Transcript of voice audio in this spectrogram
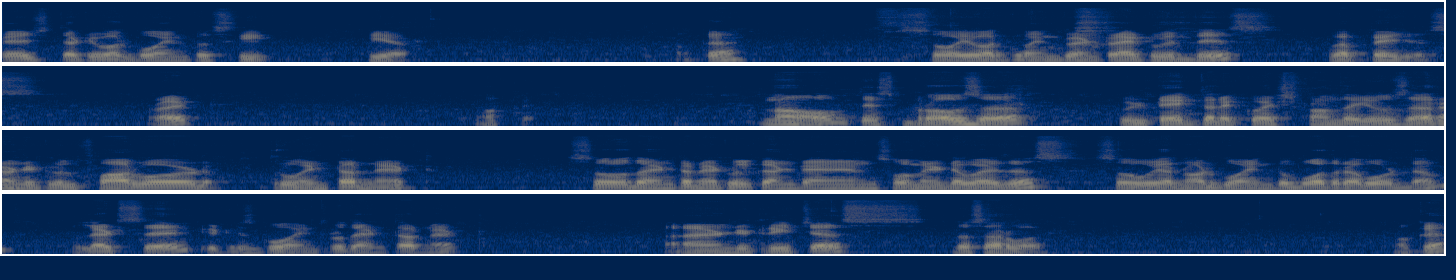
page that you are going to see here. Okay. So you are going to interact with these web pages right? Okay. Now this browser will take the request from the user and it will forward through internet. So the internet will contain so many devices. So we are not going to bother about them. Let's say it is going through the internet and it reaches the server. Okay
